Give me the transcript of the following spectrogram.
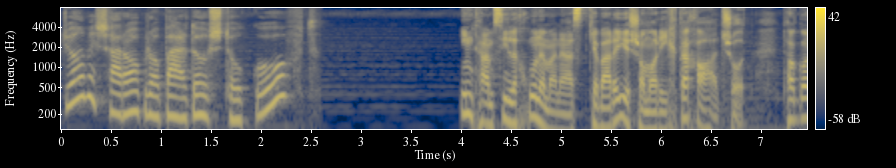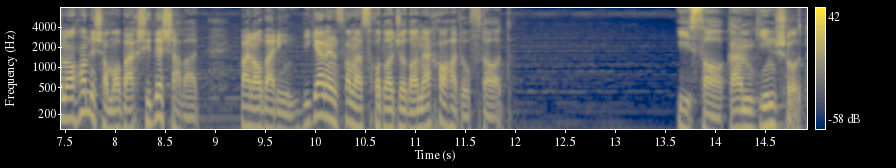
جام شراب را برداشت و گفت این تمثیل خون من است که برای شما ریخته خواهد شد. تا گناهان شما بخشیده شود. بنابراین دیگر انسان از خدا جدا نخواهد افتاد. عیسی غمگین شد.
